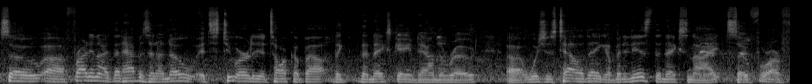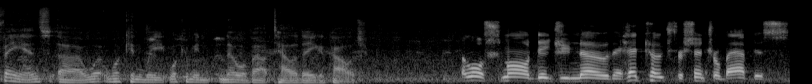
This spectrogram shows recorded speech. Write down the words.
so uh, Friday night that happens, and I know it's too early to talk about the, the next game down the road, uh, which is Talladega, but it is the next night. So for our fans, uh, what, what, can we what can we know about Talladega College? A little small. Did you know the head coach for Central Baptist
